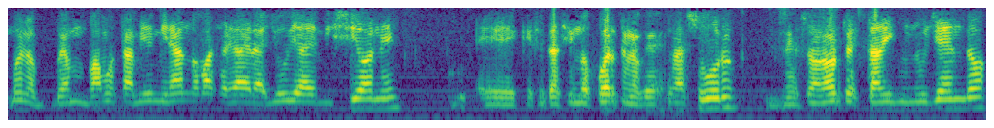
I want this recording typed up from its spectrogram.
bueno, vamos también mirando más allá de la lluvia de emisiones, eh, que se está haciendo fuerte en lo que es zona sur, en el zona norte está disminuyendo.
